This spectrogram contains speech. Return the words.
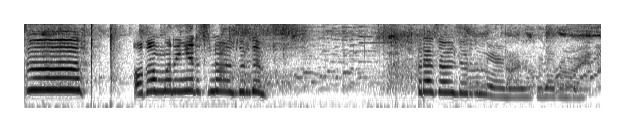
Tüh! Adamların yarısını öldürdüm. Biraz öldürdüm yani öldürebildim.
